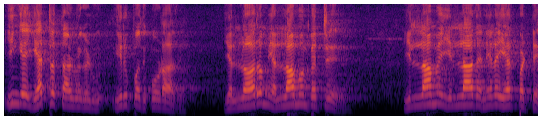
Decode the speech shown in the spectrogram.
இங்கே ஏற்றத்தாழ்வுகள் இருப்பது கூடாது. எல்லாரும் எல்லாமும் பெற்று இல்லாமல் இல்லாத நிலை ஏற்பட்டு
